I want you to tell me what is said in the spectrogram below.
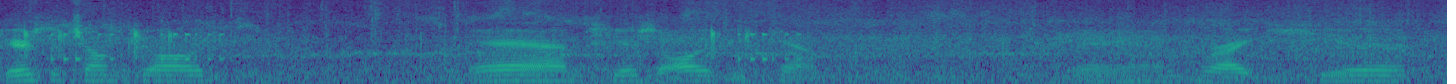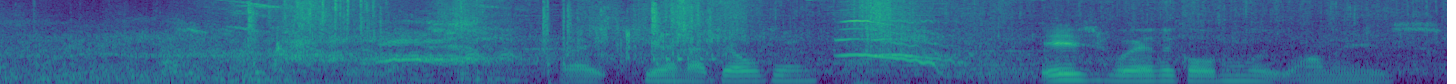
here's the junkyard, and here's the RV camp. And right here, right here in that building, is where the golden loot is.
